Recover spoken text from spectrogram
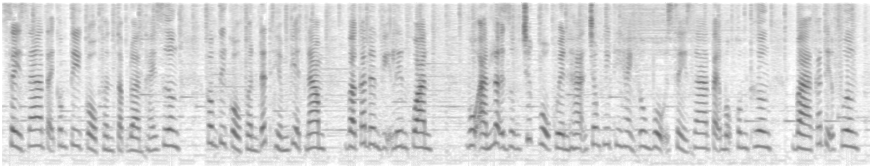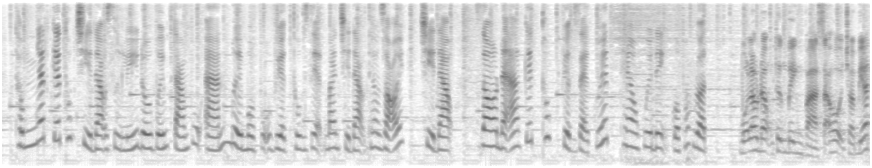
xảy ra tại công ty cổ phần tập đoàn Thái Dương, công ty cổ phần đất hiếm Việt Nam và các đơn vị liên quan. Vụ án lợi dụng chức vụ quyền hạn trong khi thi hành công vụ xảy ra tại Bộ Công Thương và các địa phương, thống nhất kết thúc chỉ đạo xử lý đối với 8 vụ án, 11 vụ việc thuộc diện Ban chỉ đạo theo dõi, chỉ đạo do đã kết thúc việc giải quyết theo quy định của pháp luật. Bộ Lao động Thương binh và Xã hội cho biết,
